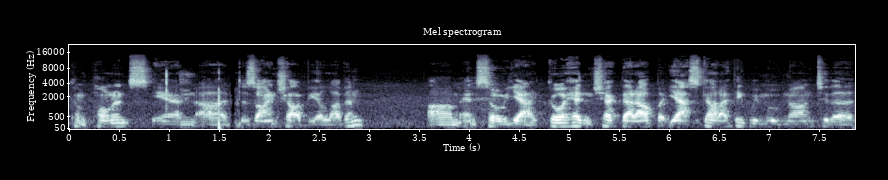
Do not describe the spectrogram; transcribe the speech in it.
components in uh, Design Shop V11. Um, and so, yeah, go ahead and check that out. But yeah, Scott, I think we moved on to the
